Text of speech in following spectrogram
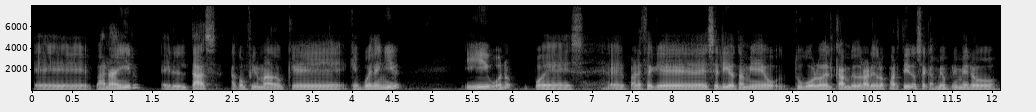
eh, van a ir. El TAS ha confirmado que, que pueden ir. Y bueno, pues eh, parece que ese lío también tuvo lo del cambio de horario de los partidos. Se cambió primero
